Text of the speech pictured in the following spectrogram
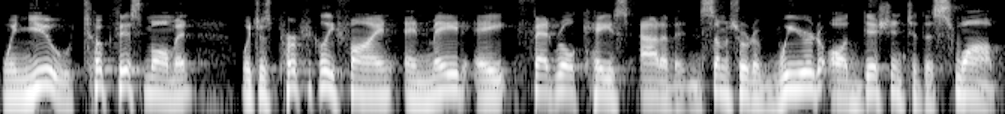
when you took this moment, which was perfectly fine, and made a federal case out of it in some sort of weird audition to the swamp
